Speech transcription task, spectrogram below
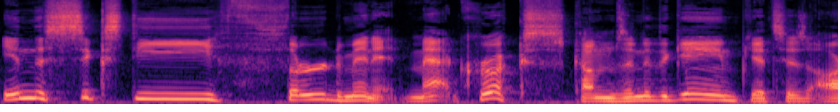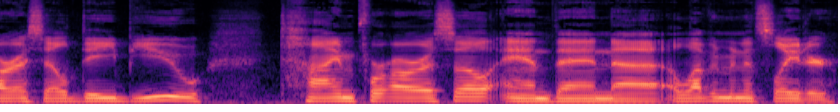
in the 63rd minute, Matt Crooks comes into the game, gets his RSL debut time for RSL, and then uh, 11 minutes later,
